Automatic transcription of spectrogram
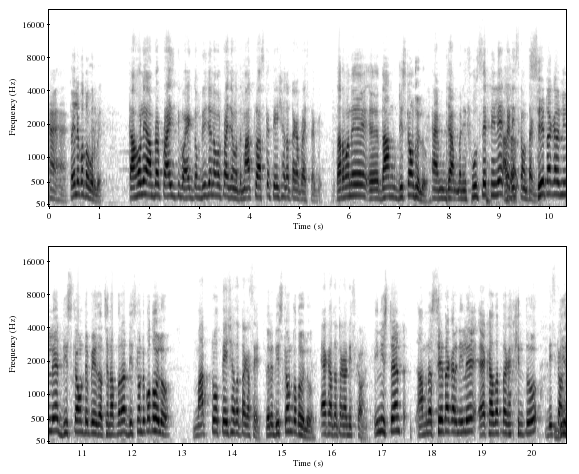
হ্যাঁ হ্যাঁ। তাইলে কত করবে? তাহলে আমরা প্রাইস দিব একদম রিজনেবল প্রাইসের মধ্যে মাত্র আজকে তেইশ হাজার টাকা প্রাইস থাকবে। তার মানে দাম ডিসকাউন্ট হইল? হ্যাঁ মানে ফুল সেট নিলে একটা আচ্ছা, ডিসকাউন্ট থাকবে। সেট আকারে নিলে ডিসকাউন্টে পেয়ে যাচ্ছেন আপনারা। ডিসকাউন্টে কত হইল? মাত্র তেইশ হাজার টাকা সেট তাহলে ডিসকাউন্ট কত হলো এক হাজার টাকা ডিসকাউন্ট ইনস্ট্যান্ট আমরা সেট আকারে নিলে এক হাজার টাকা কিন্তু ডিসকাউন্ট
